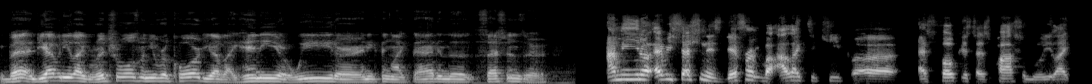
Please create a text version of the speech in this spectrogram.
Bet. Do you have any like rituals when you record? Do you have like henny or weed or anything like that in the sessions or? I mean, you know, every session is different, but I like to keep uh, as focused as possible. Like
